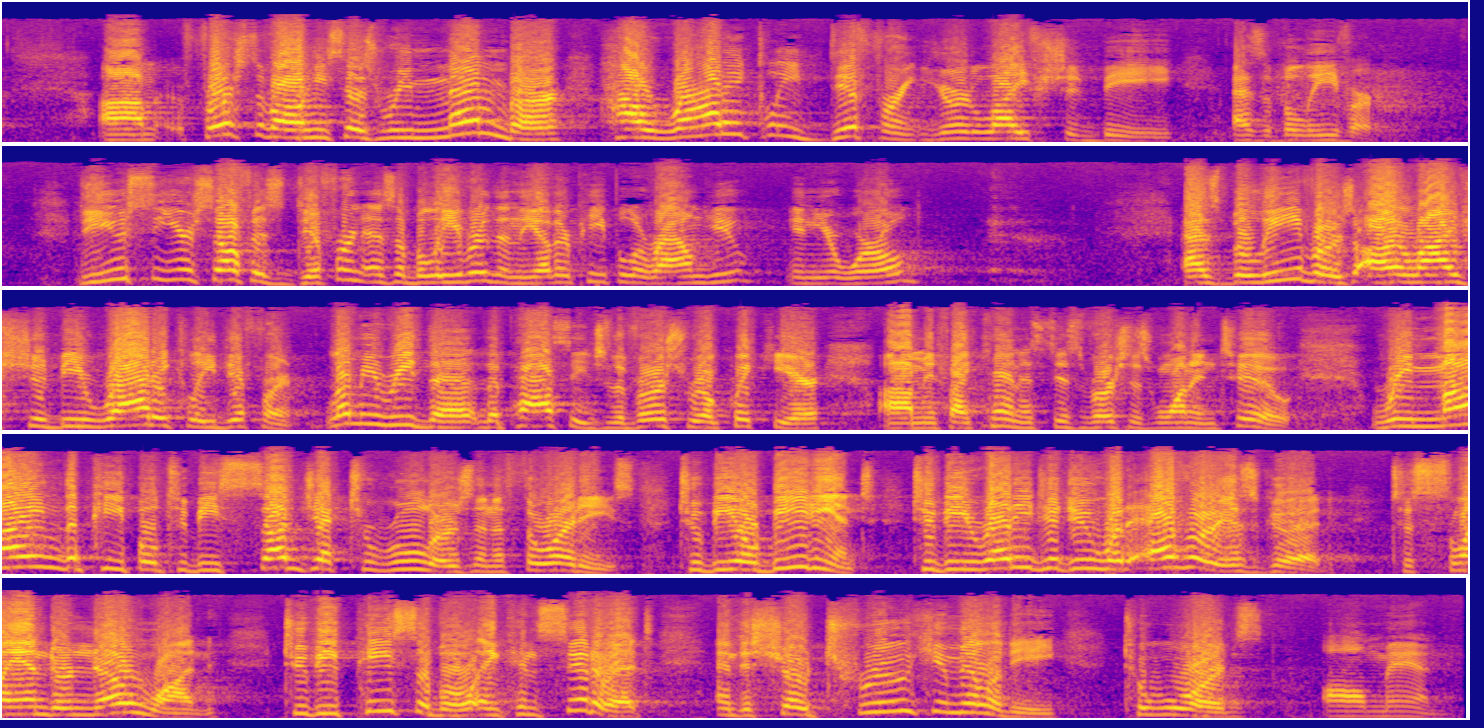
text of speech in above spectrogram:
Um, first of all, he says, remember how radically different your life should be as a believer. Do you see yourself as different as a believer than the other people around you in your world? As believers, our lives should be radically different. Let me read the, the passage, the verse, real quick here, um, if I can. It's just verses 1 and 2. Remind the people to be subject to rulers and authorities, to be obedient, to be ready to do whatever is good, to slander no one, to be peaceable and considerate, and to show true humility towards all men.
